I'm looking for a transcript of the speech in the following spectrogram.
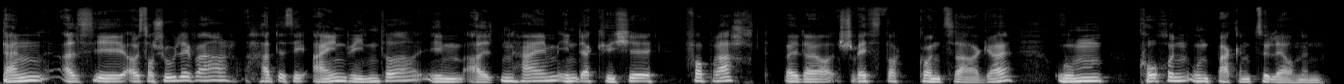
Dann, als sie aus der Schule war, hatte sie ein Winter im Altenheim in der Küche verbracht bei der Schwester Gonzaga, um kochen und backen zu lernen.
